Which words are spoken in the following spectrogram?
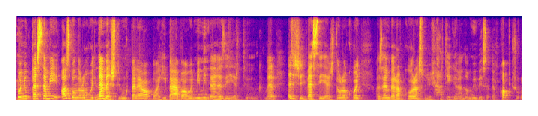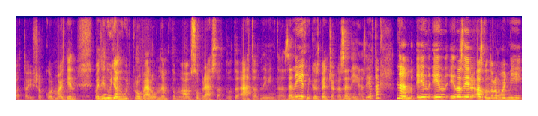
Mondjuk persze mi azt gondolom, hogy nem estünk bele abba a hibába, hogy mi mindenhez értünk, mert ez is egy veszélyes dolog, hogy, az ember akkor azt mondja, hogy hát igen, a művészetek kapcsolata, és akkor majd én, majd én ugyanúgy próbálom, nem tudom, a szobrászatot átadni, mint a zenét, miközben csak a zenéhez értek. Nem, én, én, én azért azt gondolom, hogy mi,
